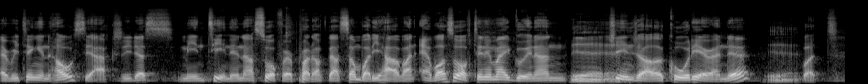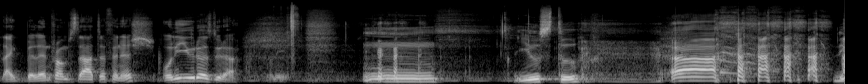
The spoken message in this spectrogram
everything in house. You're actually just maintaining a software product that somebody have and ever so often they might go in and Yeah. change all the code here and there. Yeah. But like billing from start to finish, only you does do that. Only- mm, used to. Ah. the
